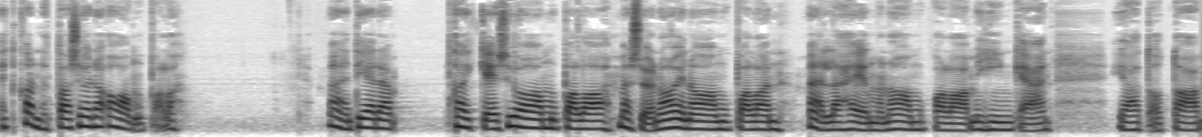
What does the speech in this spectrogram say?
että kannattaa syödä aamupala. Mä en tiedä, kaikki ei syö aamupalaa. Mä syön aina aamupalan. Mä en lähde ilman aamupalaa mihinkään. Ja tota,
